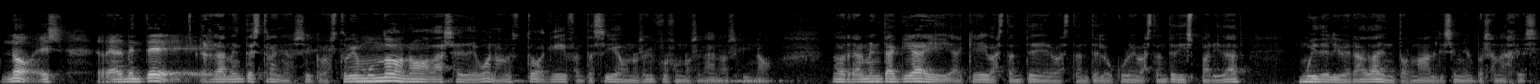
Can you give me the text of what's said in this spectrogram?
no. Es realmente... eh, Es realmente extraño, sí. Construye un mundo no a base de, bueno, esto aquí hay fantasía, unos elfos, unos enanos, y no. No, realmente aquí hay, aquí hay bastante, bastante locura y bastante disparidad muy deliberada en torno al diseño de personajes.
